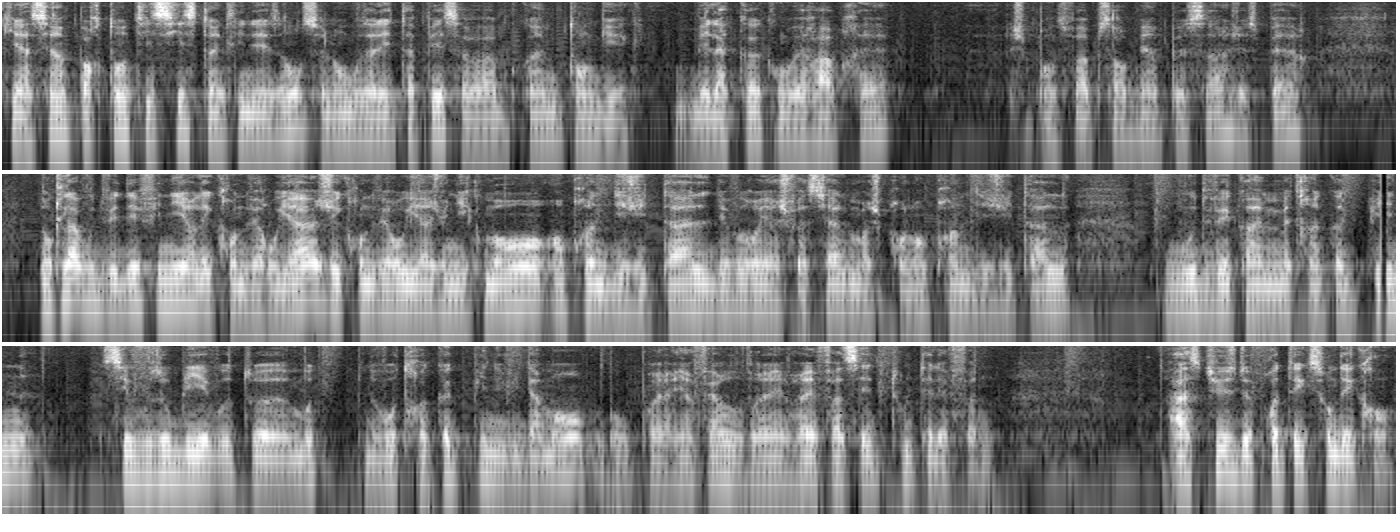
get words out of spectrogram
Qui est assez importante ici, cette inclinaison. Selon où vous allez taper, ça va quand même tanguer. Mais la coque, on verra après, je pense, va absorber un peu ça, j'espère. Donc là, vous devez définir l'écran de verrouillage. Écran de verrouillage uniquement, empreinte digitale, déverrouillage facial. Moi, je prends l'empreinte digitale. Vous devez quand même mettre un code PIN. Si vous oubliez votre, votre code PIN, évidemment, vous ne pourrez rien faire. Vous devrez effacer tout le téléphone. Astuce de protection d'écran.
